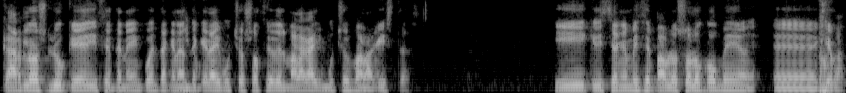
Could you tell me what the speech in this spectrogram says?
Carlos Luque dice: Tened en cuenta que en no. Antequera hay muchos socios del Málaga y muchos malaguistas. Y Cristian M dice: Pablo solo come eh, kebab.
